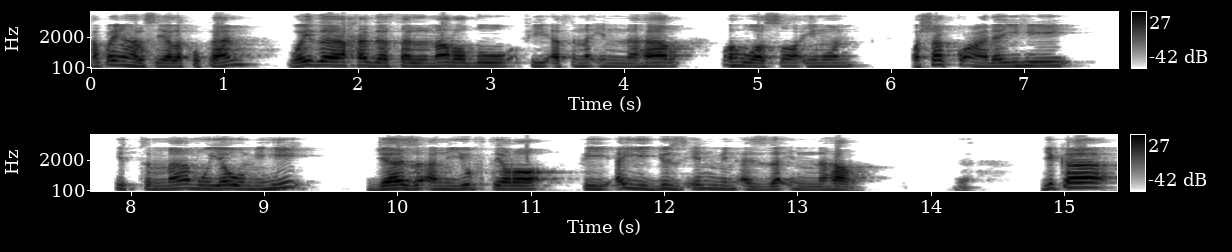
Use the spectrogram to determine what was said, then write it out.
Apa yang harus ia lakukan? Wa idza hadatsa al-maradu fi athna'in nahar wa huwa sha'imun wa shaqqa 'alayhi itmamu yawmihi jaz an yuftira fi ayyi juz'in min ajza'in nahar. Ya. Jika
